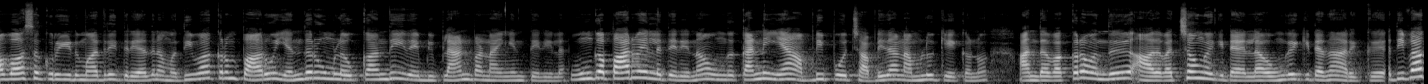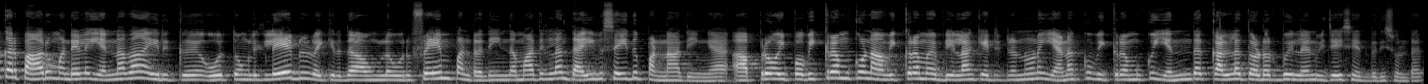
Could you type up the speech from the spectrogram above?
ஆபாச குறியீடு மாதிரி தெரியாது. நம்ம திவாகரும் பார்வும் எந்த ரூமில் உட்காந்து இதை இப்படி பிளான் பண்ணாங்கன்னு தெரியல. உங்கள் பார்வையில் தெரியும்னா உங்கள் கண்ணு ஏன் அப்படி போச்சு? அப்படிதான் நம்மளும் கேட்கணும். அந்த வக்கரம் வந்து அதை வச்சவங்க கிட்ட இல்லை உங்ககிட்ட தான் இருக்கு. திவாகர் பாரு மண்டையில் என்னதான் இருக்கு? ஒருத்தவங்களுக்கு லேபிள் வைக்கிறது அவங்கள ஒரு ஃப்ரேம் பண்றது இந்த மாதிரிலாம் தயவு செய்து பண்ணாதீங்க. அப்புறம் இப்போ விக்ரமுக்கும் நான் விக்ரம் இப்படிலாம் கேட்டுட்டேன்னு எனக்கும் விக்ரமுக்கும் எந்த கள்ள தொடர்பும் இல்லைன்னு விஜய் சேதுபதி சொல்லிட்டார்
